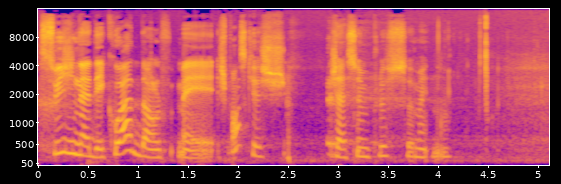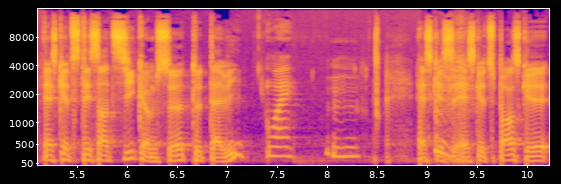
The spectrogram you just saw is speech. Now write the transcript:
Suis-je inadéquate dans le. Mais je pense que j'assume plus ça maintenant. Est-ce que tu t'es senti comme ça toute ta vie? Ouais. Mhm. Est-ce que, c'est- est-ce que tu penses que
